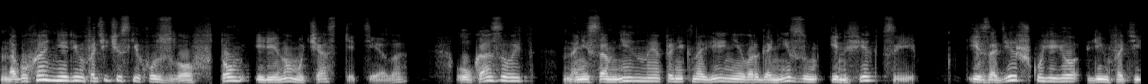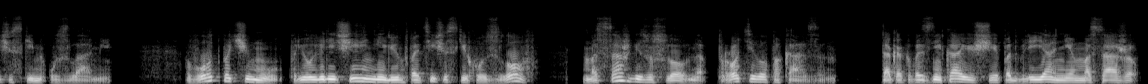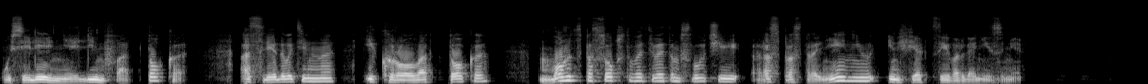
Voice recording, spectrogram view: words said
Набухание лимфатических узлов в том или ином участке тела указывает на несомненное проникновение в организм инфекции и задержку ее лимфатическими узлами. Вот почему при увеличении лимфатических узлов массаж безусловно противопоказан, так как возникающее под влиянием массажа усиление лимфооттока, а следовательно и кровооттока может способствовать в этом случае распространению инфекции в организме.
